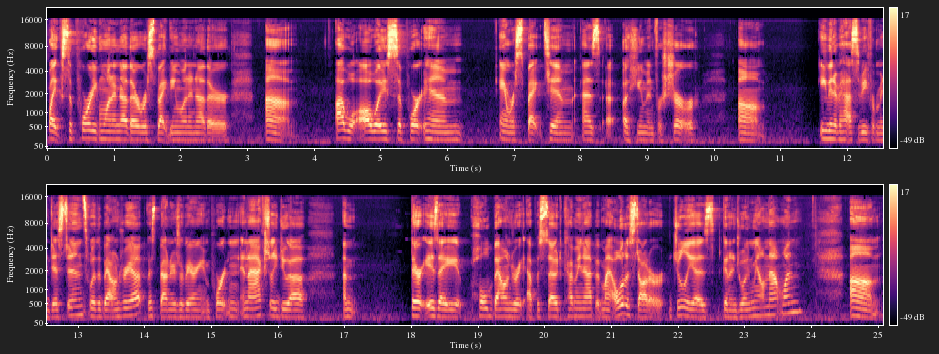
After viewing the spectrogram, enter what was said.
like supporting one another, respecting one another. Um, I will always support him and respect him as a, a human for sure Um, even if it has to be from a distance with a boundary up because boundaries are very important. And i actually do a um, there is a whole boundary episode coming up and my oldest daughter julia is going to join me on that one. Um,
